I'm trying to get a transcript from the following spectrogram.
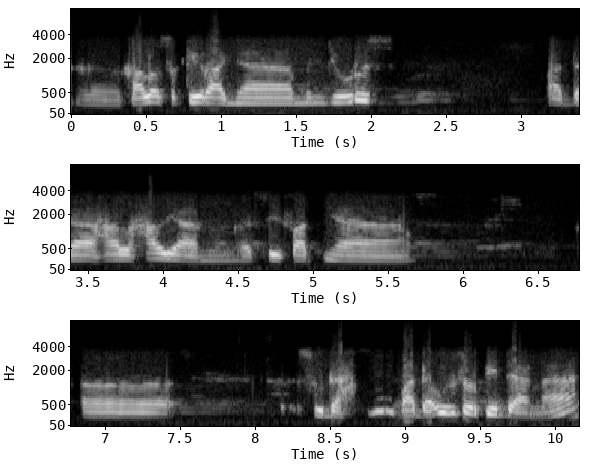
Eh, kalau sekiranya menjurus pada hal-hal yang sifatnya uh, sudah pada unsur pidana,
